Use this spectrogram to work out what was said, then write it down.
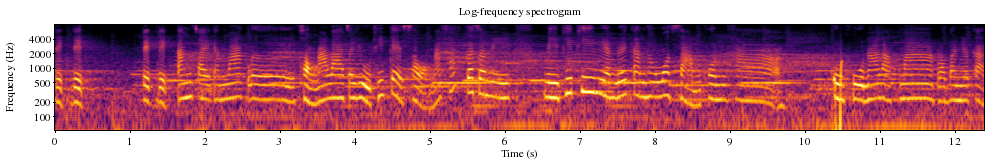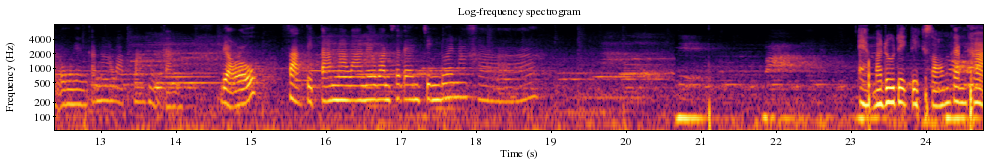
เด็กๆเด็กๆตั้งใจกันมากเลย ของนาราจะอยู่ที่เกรดสองนะคะ ก็จะมี มีพี่ๆเรียนด้วยกันทั้งหมด 3 คนค่ะ คุณครูน่ารักมาก แล้วบรรยากาศโรงเรียนก็น่ารักมากเหมือนกัน เดี๋ยวเราฝากติดตามนาราในวันแสดงจริงด้วยนะคะแอบมาดูเด็กๆซ้อมกันค่ะ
